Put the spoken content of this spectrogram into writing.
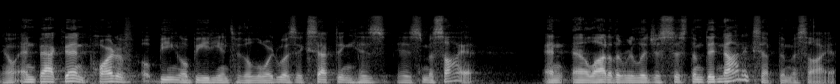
You know, and back then, part of being obedient to the Lord was accepting his, his Messiah. And, and a lot of the religious system did not accept the Messiah.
